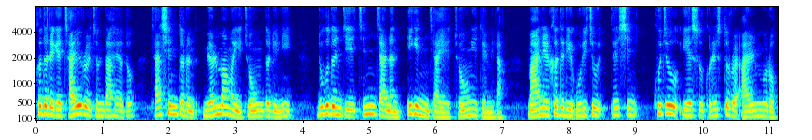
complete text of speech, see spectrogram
그들에게 자유를 준다 하여도 자신들은 멸망의 종들이니 누구든지 진자는 이긴 자의 종이 됨이라. 만일 그들이 우리 주 대신 구주 예수 그리스도를 알므로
